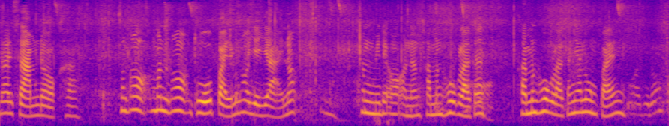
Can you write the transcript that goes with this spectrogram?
ได้สามดอกค่ะ มันอ้อมันอ้อโถไปมันอ้อใหญ่ๆเนาะมันไม่ได้อ้ออันนั้นค่ะ มันหกหลายก็ค่ะมันหกหลายก็เนี่ยลงไปตัวที่ลงไป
